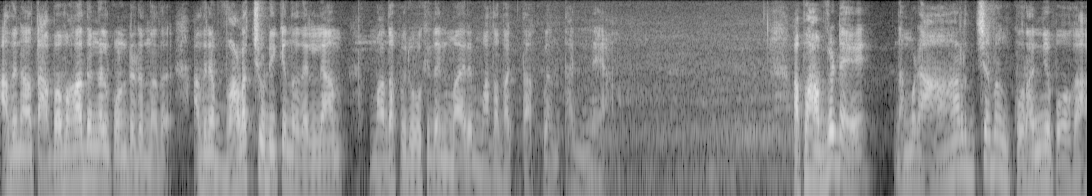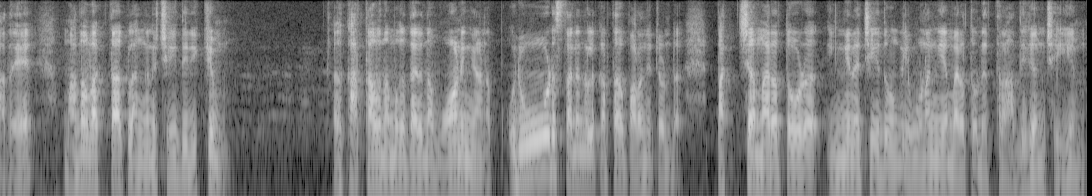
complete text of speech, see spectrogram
അതിനകത്ത് അപവാദങ്ങൾ കൊണ്ടിടുന്നത് അതിനെ വളച്ചൊടിക്കുന്നതെല്ലാം മതപുരോഹിതന്മാരും മതഭക്താക്കളും തന്നെയാണ്. അപ്പോൾ അവിടെ നമ്മുടെ ആർജവം കുറഞ്ഞു പോകാതെ മതവക്താക്കൾ അങ്ങനെ ചെയ്തിരിക്കും. അത് കർത്താവ് നമുക്ക് തരുന്ന വാർണിംഗ് ആണ്. ഒരുപാട് സ്ഥലങ്ങളിൽ കർത്താവ് പറഞ്ഞിട്ടുണ്ട് പച്ച മരത്തോട് ഇങ്ങനെ ചെയ്തുവെങ്കിൽ ഉണങ്ങിയ മരത്തോട് എത്ര അധികം ചെയ്യും?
